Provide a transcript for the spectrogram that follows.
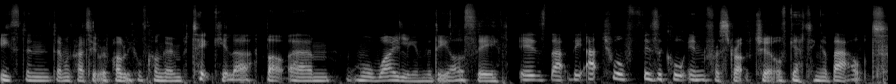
Eastern Democratic Republic of Congo in particular, but um, more widely in the DRC, is that the actual physical infrastructure of getting about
